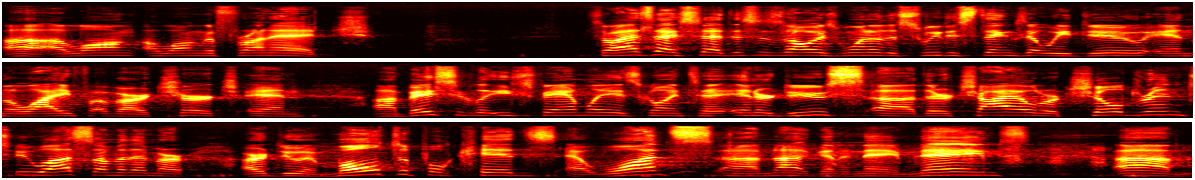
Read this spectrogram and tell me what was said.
uh, along, along the front edge. So, as I said, this is always one of the sweetest things that we do in the life of our church. And uh, basically, each family is going to introduce uh, their child or children to us. Some of them are, are doing multiple kids at once. I'm not going to name names. Um,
